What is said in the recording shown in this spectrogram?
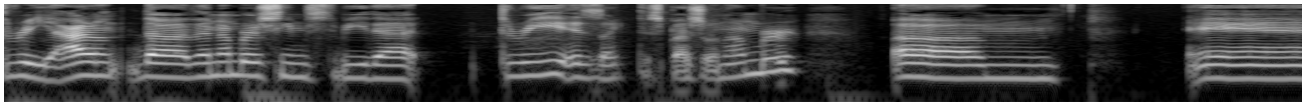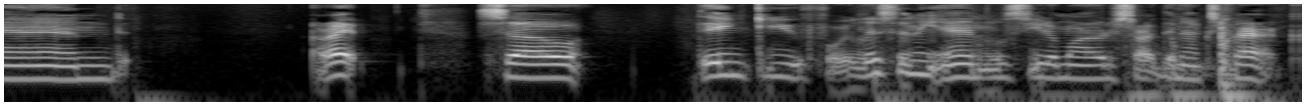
three. I don't the the number seems to be that three is like the special number. Um and all right. So thank you for listening and we'll see you tomorrow to start the next parak.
